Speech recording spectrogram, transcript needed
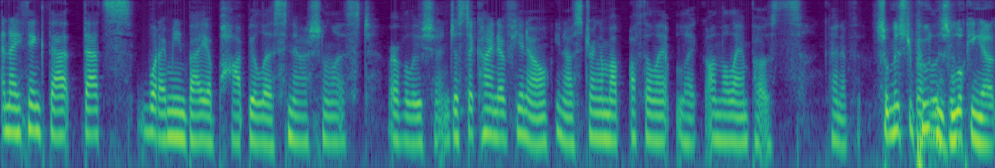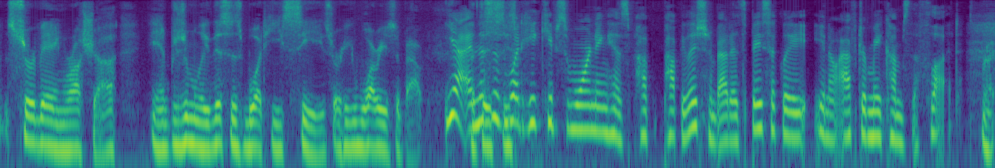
And I think that that's what I mean by a populist nationalist revolution. Just to kind of, you know, you know, string them up off the lamp, like on the lampposts, kind of. So Mr. Putin's looking at surveying Russia, and presumably this is what he sees or he worries about. Yeah, and That this is what he keeps warning his pop- population about. It's basically, you know, after me comes the flood. Right.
